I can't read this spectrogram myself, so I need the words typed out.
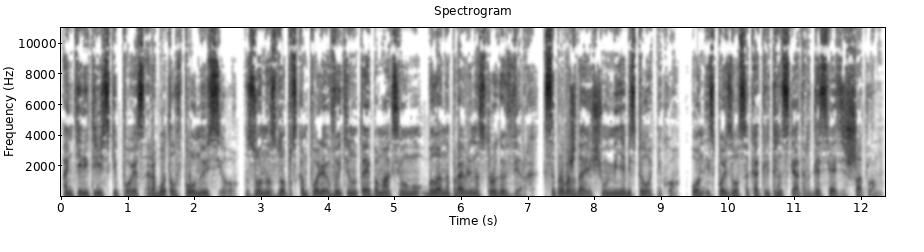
Антиэлектрический пояс работал в полную силу. Зона с допуском поля, вытянутая по максимуму, была направлена строго вверх, к сопровождающему меня беспилотнику. Он использовался как ретранслятор для связи с шаттлом.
